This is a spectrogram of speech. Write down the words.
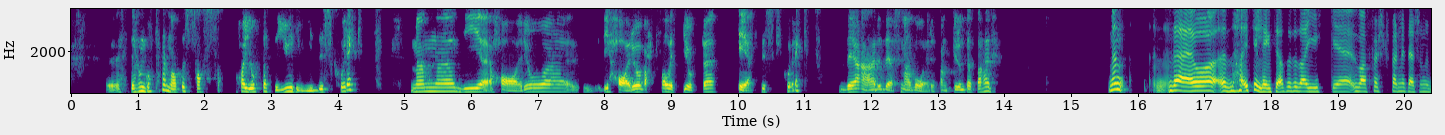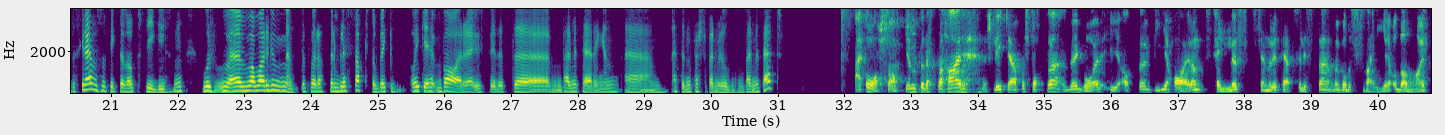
eh, Det kan godt hende at SAS har gjort dette juridisk korrekt. Men de har, jo, de har jo i hvert fall ikke gjort det etisk korrekt. Det er det som er våre tanker rundt dette her. Men det er jo da, I tillegg til at dere da gikk eh, var først permittert, som du beskrev, og så fikk denne oppstigelsen. Hvor, hva var argumentet for at dere ble sagt opp, og ikke, og ikke bare utvidet uh, permitteringen uh, etter den første perioden som permittert? Nei, Årsaken til dette her, slik jeg har forstått det, det går i at vi har en felles senioritetsliste med både Sverige og Danmark.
